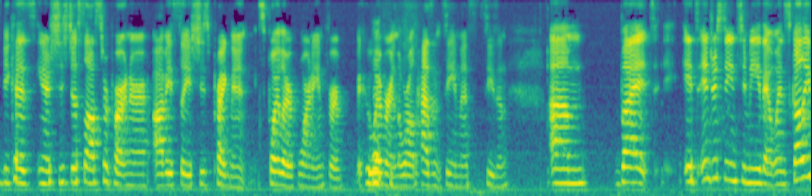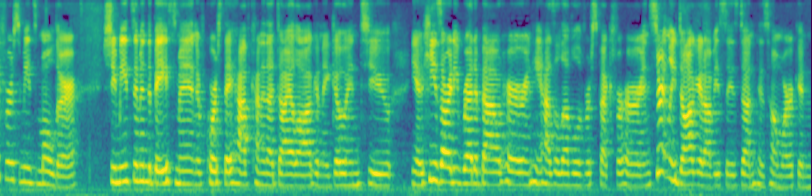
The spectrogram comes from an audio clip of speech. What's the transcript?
because you know she's just lost her partner. Obviously she's pregnant. Spoiler warning for whoever in the world hasn't seen this season. Um, but it's interesting to me that when Scully first meets Mulder, she meets him in the basement, and of course they have kind of that dialogue, and they go into you know he's already read about her, and he has a level of respect for her, and certainly Doggett obviously has done his homework and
